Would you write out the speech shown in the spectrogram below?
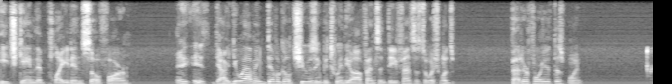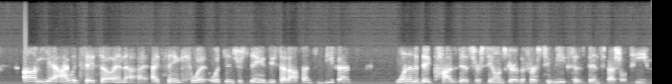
each game they've played in so far. Is, are you having difficult choosing between the offense and defense as to which one's better for you at this point? Um, yeah, I would say so. And I, I think what, what's interesting is you said offense and defense. One of the big positives for Selinsgrove the first two weeks has been special teams.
